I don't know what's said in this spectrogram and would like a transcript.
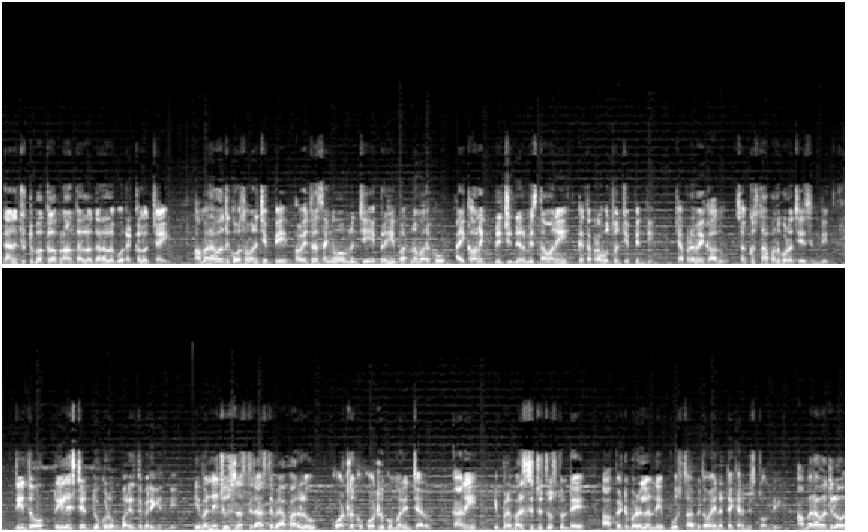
దాని చుట్టుపక్కల ప్రాంతాల్లో ధరలకు రెక్కలొచ్చాయి. అమరావతి కోసం అని చెప్పి పవిత్ర సంగమం నుంచి ఇబ్రహీంపట్నం వరకు ఐకానిక్ బ్రిడ్జ్ నిర్మిస్తామని గత ప్రభుత్వం చెప్పింది. చెప్పడమే కాదు శంకుస్థాపన కూడా చేసింది. దీంతో రియల్ ఎస్టేట్ దూకుడు మరింత పెరిగింది. ఇవన్నీ చూసిన స్థిరాస్తి వ్యాపారులు కోట్లకు కోట్లు గుమ్మరించారు. కానీ ఇప్పుడు పరిస్థితి చూస్తుంటే ఆ పెట్టుబడులన్నీ భూస్థాపితం అయినట్టే కనిపిస్తోంది. అమరావతిలో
